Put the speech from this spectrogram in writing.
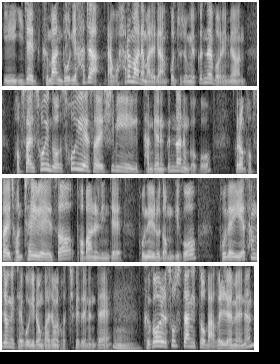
이 이제 그만 논의하자라고 하루 만에 만약에 안건 조정위를 끝내버리면 법사위 소위 소위에서의 심의 단계는 끝나는 거고 그럼 법사위 전체회에서 법안을 이제 본회의로 넘기고 본회의에 상정이 되고 이런 과정을 거치게 되는데 음. 그걸 소수당이 또 막으려면은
